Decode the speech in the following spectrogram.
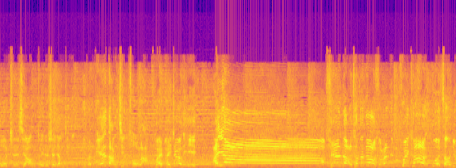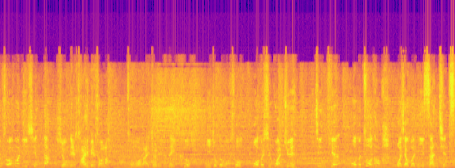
我只想对着摄像机，你们别挡镜头了，快拍这里！哎呀，早就说过你行的，兄弟，啥也别说了，从我来这里的那一刻，你就跟我说我们是冠军。今天我们做到了，我想吻你三千次。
